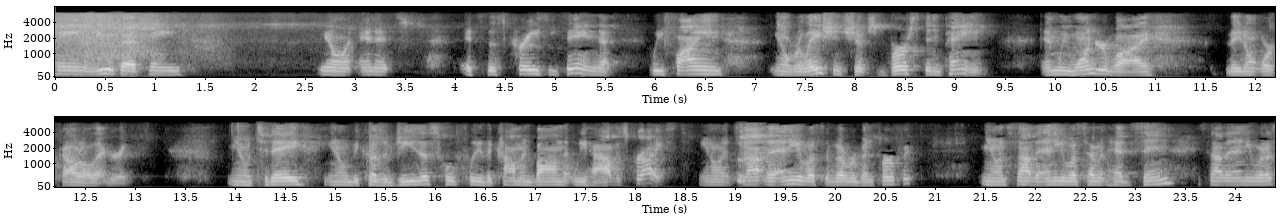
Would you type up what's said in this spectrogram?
pain and you've had pain. You know, and it's it's this crazy thing that we find you know, relationships burst in pain. And we wonder why they don't work out all that great. You know, today, you know, because of Jesus, hopefully the common bond that we have is Christ. You know, it's not that any of us have ever been perfect. You know, it's not that any of us haven't had sin. It's not that any of us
